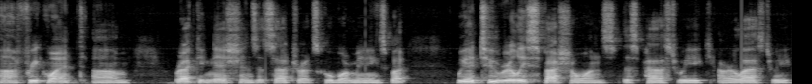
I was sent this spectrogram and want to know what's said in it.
uh, frequent um, recognitions, etc. at school board meetings, but we had two really special ones this past week, or last week.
